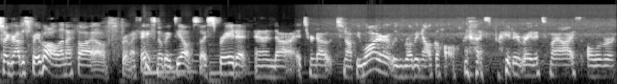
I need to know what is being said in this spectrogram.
So I grabbed a spray bottle and I thought I'll spray my face, no big deal. So I sprayed it and uh, it turned out to not be water, it was rubbing alcohol. I sprayed it right into my eyes, all over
